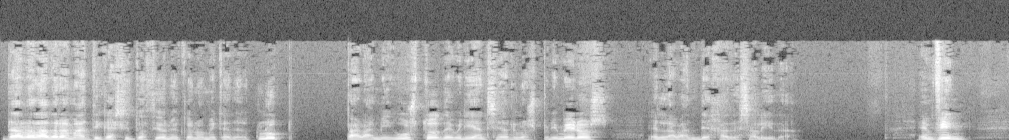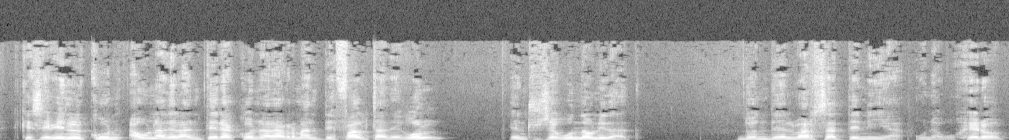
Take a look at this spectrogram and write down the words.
Dada la dramática situación económica del club, para mi gusto deberían ser los primeros en la bandeja de salida. En fin, que se viene el Kun a una delantera con alarmante falta de gol en su segunda unidad. Donde el Barça tenía un agujero,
